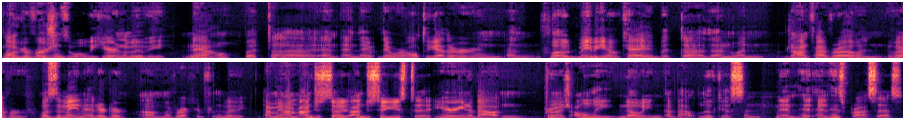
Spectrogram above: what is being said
longer versions of what we hear in the movie now. But mm-hmm. uh, and and they they were all together and and flowed maybe okay. But uh, then when Jon Favreau and whoever was the main editor um, of record for the movie, I mean, I'm I'm just so I'm just so used to hearing about and pretty much only knowing about Lucas and and and his process.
